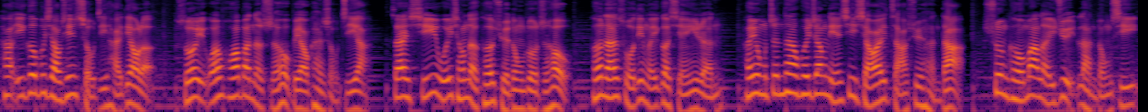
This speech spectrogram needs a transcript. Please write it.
他一个不小心手机还掉了，所以玩滑板的时候不要看手机啊！在习以为常的科学动作之后，柯南锁定了一个嫌疑人，他用侦探徽章联系小哀，杂讯很大，顺口骂了一句烂东西。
